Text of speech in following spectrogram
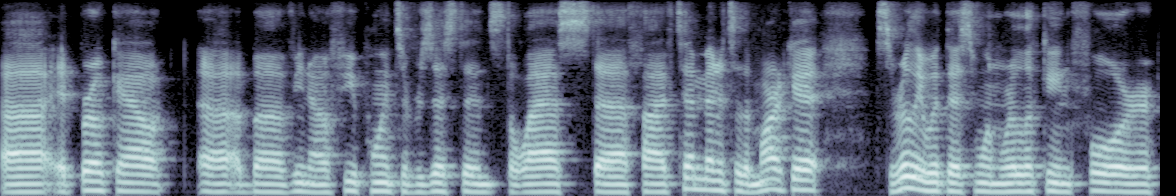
Uh, it broke out above, you know, a few points of resistance the last five ten minutes of the market. So, really, with this one, we're looking for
